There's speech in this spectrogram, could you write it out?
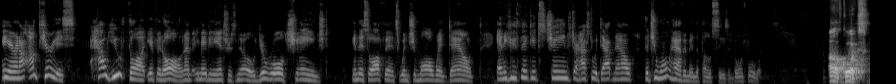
Hey, Aaron, I, am curious how you thought, if at all, and I, maybe the answer is no, your role changed in this offense when Jamal went down. And if you think it's changed or has to adapt now that you won't have him in the postseason going forward. Oh, of course,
